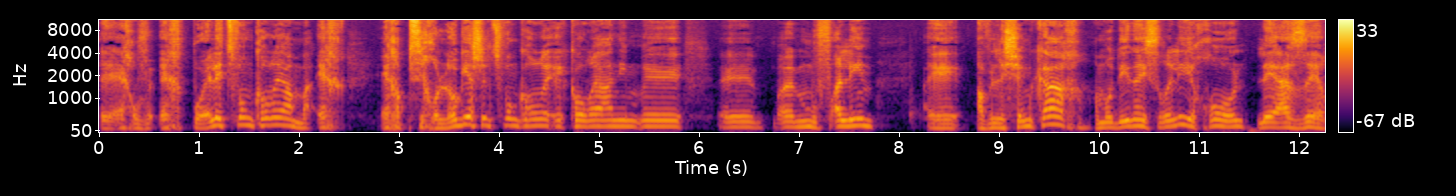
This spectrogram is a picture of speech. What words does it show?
איך, עוב- איך פועלת צפון קוריאה? מה, איך, איך הפסיכולוגיה של צפון קוריאה, קוריאנים אה, אה, אה, מופעלים? אה, אבל לשם כך, המודיעין הישראלי יכול להיעזר.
